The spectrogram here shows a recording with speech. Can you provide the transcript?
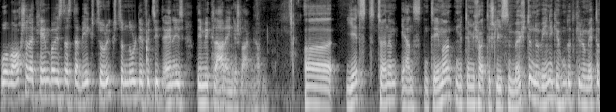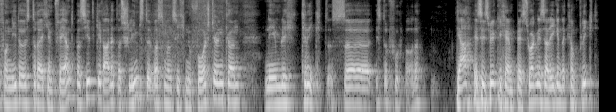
wo aber auch schon erkennbar ist, dass der Weg zurück zum Nulldefizit einer ist, den wir klar eingeschlagen haben. Äh, jetzt zu einem ernsten Thema, mit dem ich heute schließen möchte. Nur wenige hundert Kilometer von Niederösterreich entfernt passiert gerade das Schlimmste, was man sich nur vorstellen kann, nämlich Krieg. Das äh, ist doch furchtbar, oder? Ja, es ist wirklich ein besorgniserregender Konflikt,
